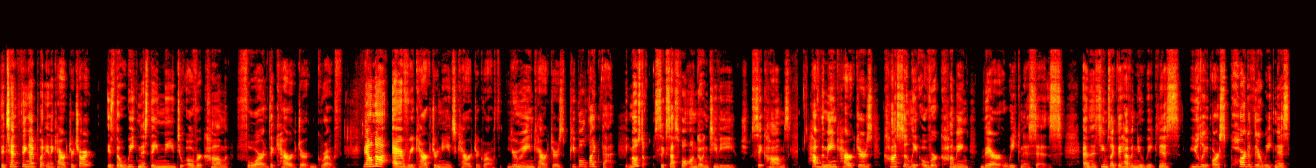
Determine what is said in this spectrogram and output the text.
The 10th thing I put in a character chart is the weakness they need to overcome for the character growth. Now, not every character needs character growth. Your main characters, people like that. Most successful ongoing TV sitcoms have the main characters constantly overcoming their weaknesses. And it seems like they have a new weakness usually or part of their weakness.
